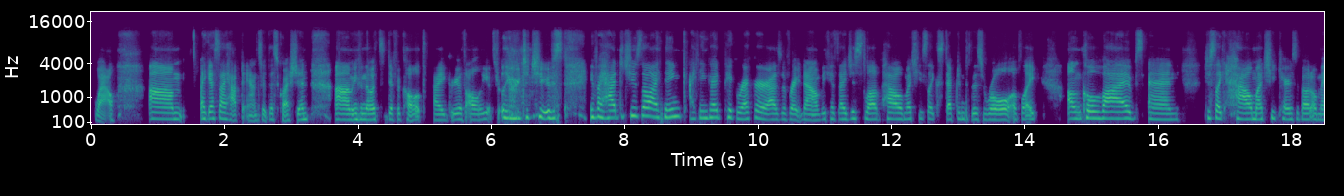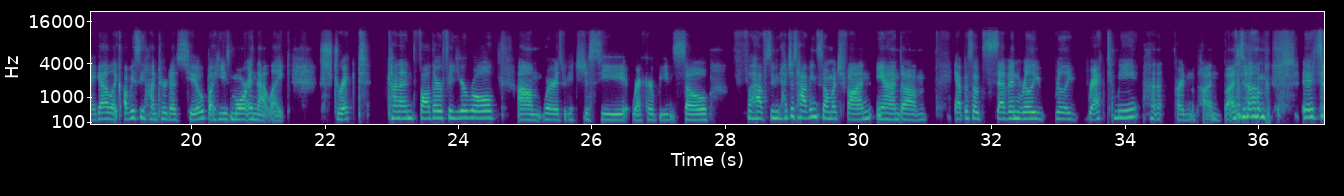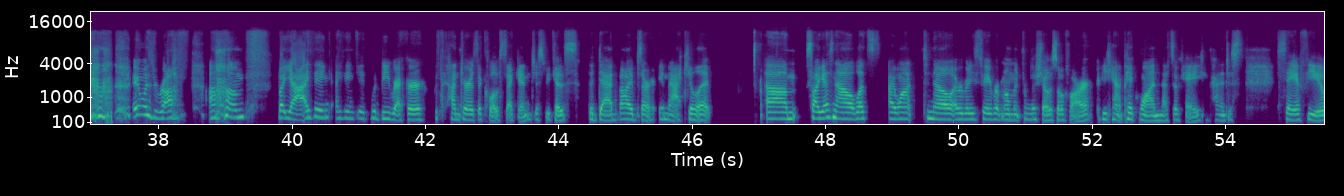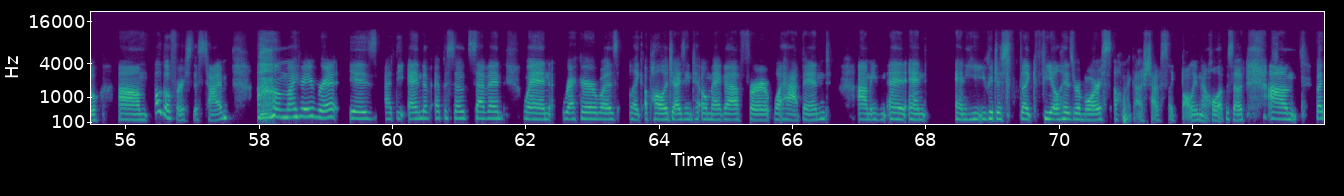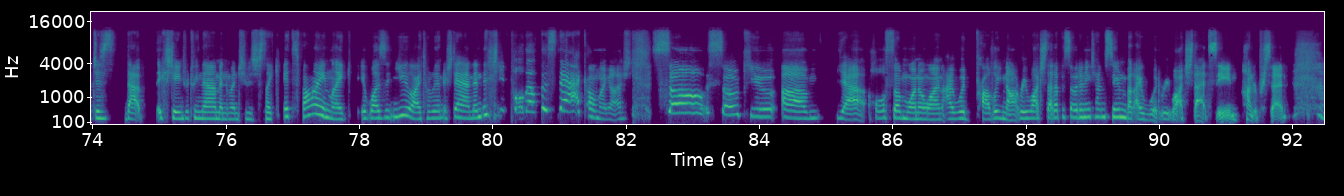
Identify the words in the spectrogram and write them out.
wow. Um, I guess I have to answer this question, um, even though it's difficult. I agree with Ollie; it's really hard to choose. If I had to choose, though, I think I think I'd pick Wrecker as of right now because I just love how much he's like stepped into this role of like uncle vibes and just like how much he cares about Omega. Like obviously Hunter does too, but he's more in that like strict kind of father figure role. Um, whereas we get to just see Wrecker being so have just having so much fun and um episode seven really really wrecked me. Pardon the pun but um it it was rough. Um but yeah i think i think it would be wrecker with hunter as a close second just because the dad vibes are immaculate um, so I guess now let's I want to know everybody's favorite moment from the show so far. If you can't pick one, that's okay. You can kind of just say a few. Um, I'll go first this time. Um, my favorite is at the end of episode seven when Wrecker was like apologizing to Omega for what happened. Um, and and and he you could just like feel his remorse. Oh my gosh i was like bawling that whole episode. Um but just that exchange between them and when she was just like it's fine like it wasn't you i totally understand. And then she pulled out the snack. Oh my gosh. So so cute. Um yeah wholesome 101 i would probably not rewatch that episode anytime soon but i would rewatch that scene 100%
